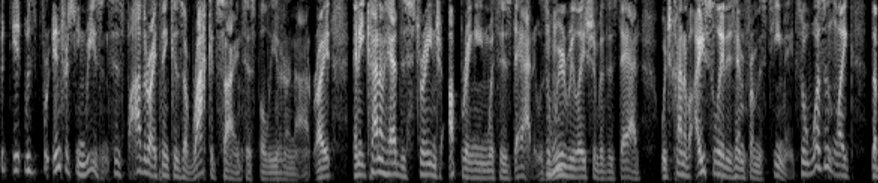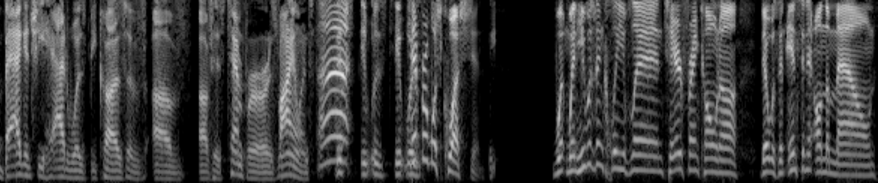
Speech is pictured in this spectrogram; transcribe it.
but it was for interesting reasons. His father, I think, is a rocket scientist, believe it or not, right? And he kind of had this strange upbringing with his dad. It was a weird relation with his dad, which kind of isolated him from his teammates. So it wasn't like the baggage he had was because of of of his temper or his violence. this it was it was Temper was questioned. When, when he was in Cleveland, Terry Francona, there was an incident on the mound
